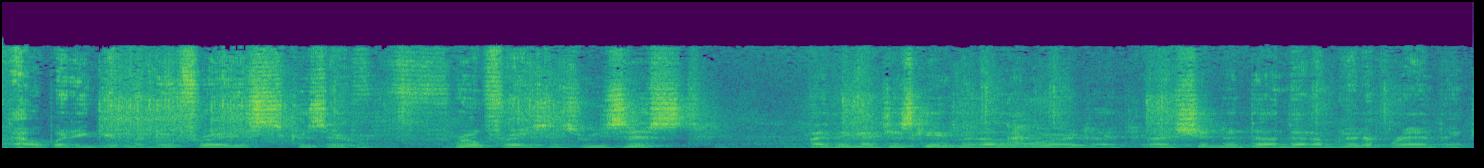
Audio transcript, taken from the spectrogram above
I hope I didn't give them a new phrase, because their real phrase is resist. I think I just gave them another word. I, I shouldn't have done that. I'm good at branding.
